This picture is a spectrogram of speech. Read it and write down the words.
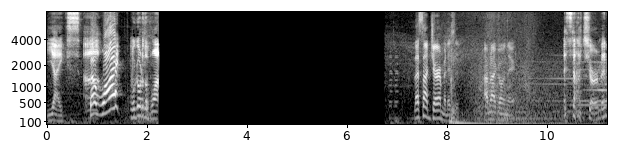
Yikes. Uh, But what? We'll go to the block. That's not German, is it? I'm not going there. It's not German.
